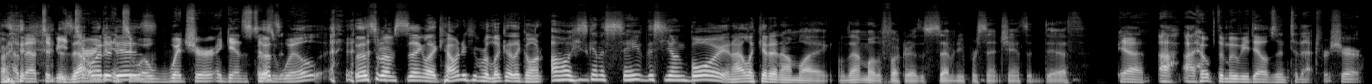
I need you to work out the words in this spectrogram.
About to be is that what turned it into is? a Witcher against his That's- will. That's what I'm saying. Like, how many people look at it going, "Oh, he's gonna save this young boy," and I look at it and I'm like, "Well, that motherfucker has a seventy percent chance of death." Yeah. Uh, I hope the movie delves into that for sure.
